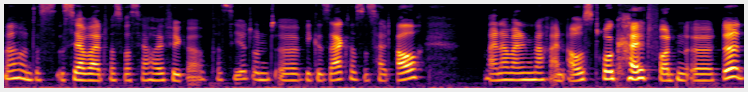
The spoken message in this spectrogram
ne, und das ist ja aber etwas, was ja häufiger passiert. Und äh, wie gesagt, das ist halt auch meiner Meinung nach ein Ausdruck halt von, äh, ne,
